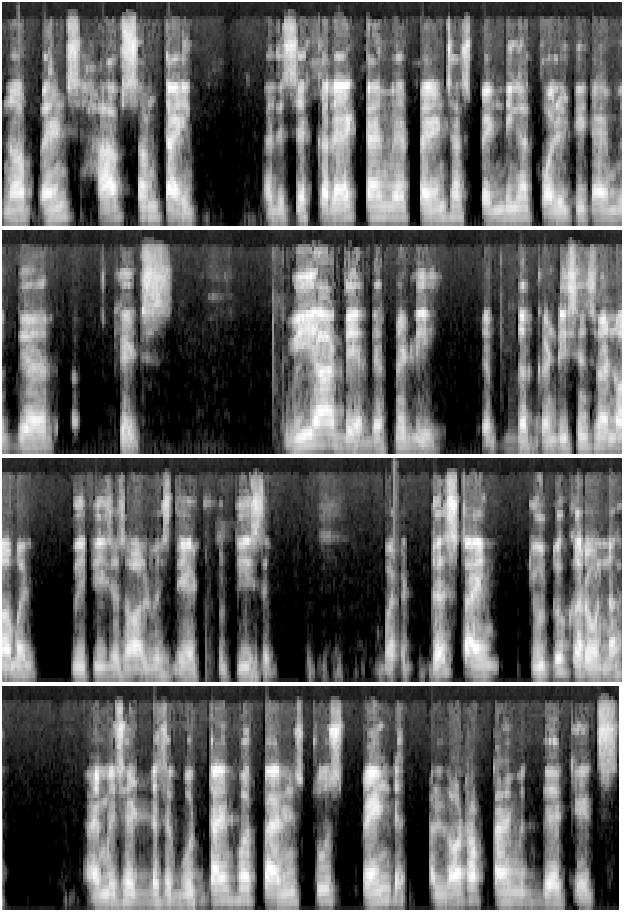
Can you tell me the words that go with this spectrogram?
now parents have some time and this is a correct time where parents are spending a quality time with their kids we are there definitely if the conditions were normal we teachers are always there to teach them. But this time due to corona i may say it is a good time for parents to spend a lot of time with their kids.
